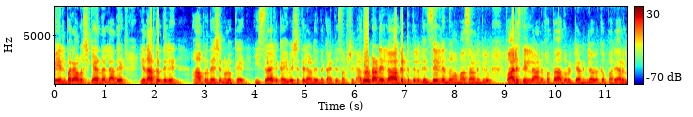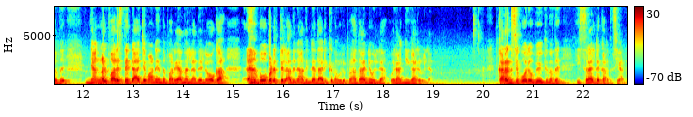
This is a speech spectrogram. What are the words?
പേരിൽ പരാമർശിക്കുക എന്നല്ലാതെ യഥാർത്ഥത്തിൽ പ്രദേശങ്ങളൊക്കെ ഇസ്രായേലിന്റെ കൈവശത്തിലാണ് എന്ന കാര്യത്തിൽ സംശയമില്ല. അതുകൊണ്ടാണ് എല്ലാ ഘട്ടത്തിലും ഗസയിൽ നിന്ന് ഹമാസ് ആണെങ്കിലും പാലസ്തീനിലാണ് ഫത്ത അതോറിറ്റി ആണെങ്കിലും അവരൊക്കെ പറയാറുള്ളത് ഞങ്ങൾ പാലസ്തീൻ രാജ്യമാണ് എന്ന് പറയാമെന്നല്ലാതെ ലോക ഭൂപടത്തിൽ അതിന് അതിന്റേതായിരിക്കുന്ന ഒരു പ്രാധാന്യവുമില്ല ഒരു അംഗീകാരവുമില്ല. കറൻസി പോലും ഉപയോഗിക്കുന്നത് ഇസ്രായേലിന്റെ കറൻസിയാണ്.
